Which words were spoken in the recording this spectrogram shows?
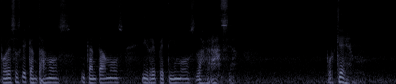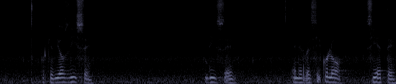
Por eso es que cantamos y cantamos y repetimos la gracia. ¿Por qué? Porque Dios dice, dice en el versículo 7,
